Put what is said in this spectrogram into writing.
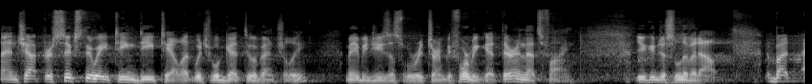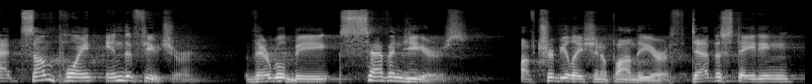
and chapter 6 through 18 detail it, which we'll get to eventually. Maybe Jesus will return before we get there, and that's fine. You can just live it out. But at some point in the future, there will be seven years of tribulation upon the earth, devastating,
